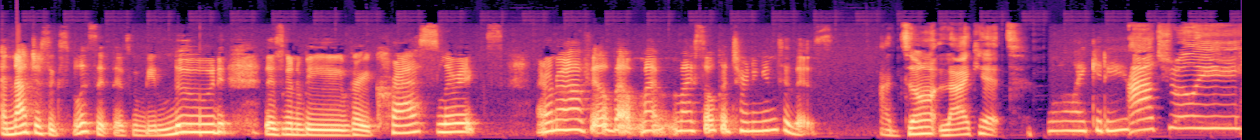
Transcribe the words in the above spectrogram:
and not just explicit. There's going to be lewd. There's going to be very crass lyrics. I don't know how I feel about my my soca turning into this. I don't like it. I don't like it either. Actually,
